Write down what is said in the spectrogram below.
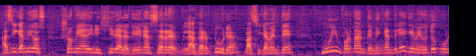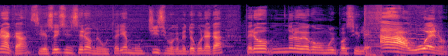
Así que amigos, yo me voy a dirigir a lo que viene a ser la apertura, básicamente. Muy importante, me encantaría que me toque un AK. Si les soy sincero, me gustaría muchísimo que me toque un AK, pero no lo veo como muy posible. Ah, bueno,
